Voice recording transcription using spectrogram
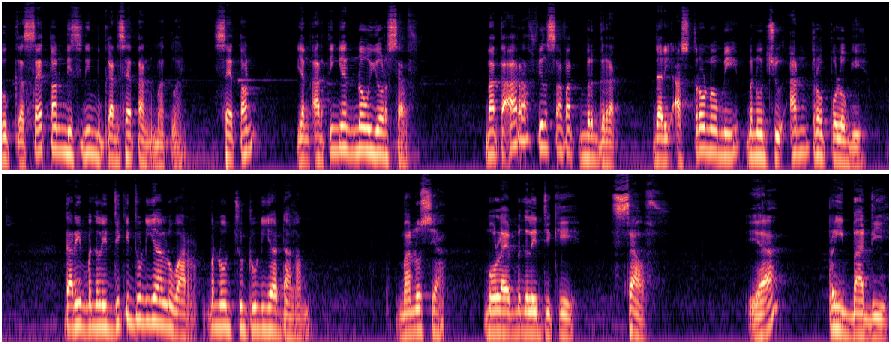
bukan seton di sini bukan setan umat Tuhan. Seton yang artinya know yourself. Maka arah filsafat bergerak dari astronomi menuju antropologi. Dari menyelidiki dunia luar menuju dunia dalam. Manusia mulai menyelidiki self, ya, pribadi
